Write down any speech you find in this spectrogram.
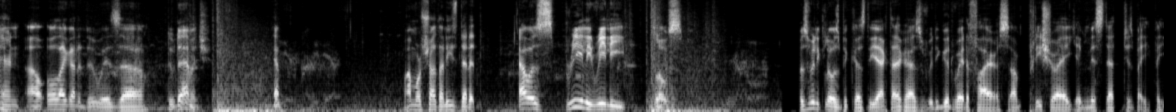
and all, all I gotta do is uh, do damage. Yep. One more shot and he's dead. It. That was really, really close. It was really close because the Jagdtiger has really good rate of fire, so I'm pretty sure I, I missed that just by, by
